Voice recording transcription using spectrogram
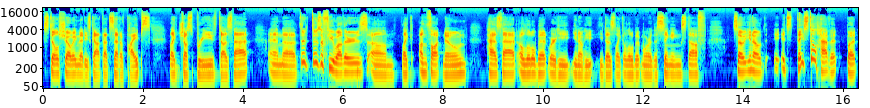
still showing that he's got that set of pipes like just breathe does that and uh there, there's a few others um like unthought known has that a little bit where he you know he he does like a little bit more of the singing stuff so you know, it- it's they still have it, but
